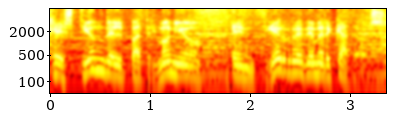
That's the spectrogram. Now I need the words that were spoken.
Gestión del patrimonio en cierre de mercados.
